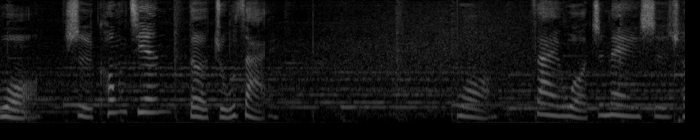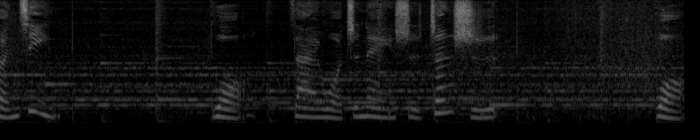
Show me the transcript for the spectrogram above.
我是空间的主宰。我在我之内是纯净。我在我之内是真实，我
